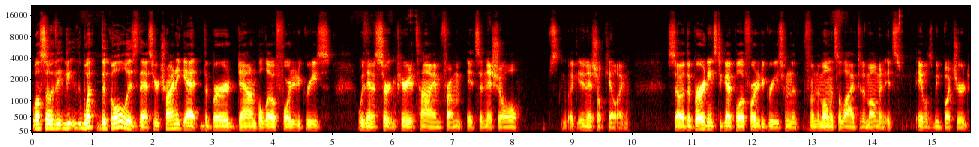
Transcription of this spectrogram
Well, so the, the what the goal is this: you're trying to get the bird down below 40 degrees within a certain period of time from its initial like initial killing. So the bird needs to get below 40 degrees from the from the moment it's alive to the moment it's able to be butchered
